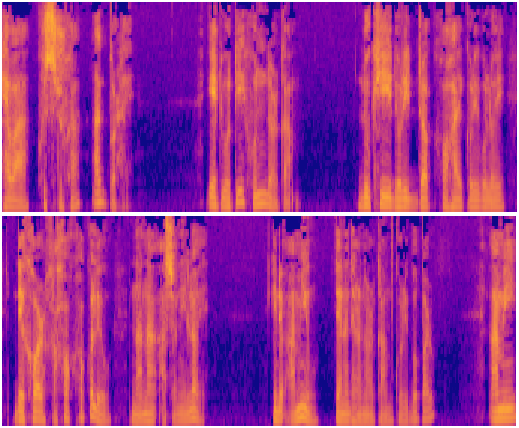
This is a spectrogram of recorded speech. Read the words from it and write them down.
সেৱা শুশ্ৰূষা আগবঢ়ায়। এইটো অতি সুন্দৰ কাম। দুখী দৰিদ্ৰক সহায় কৰিবলৈ দেশৰ শাসকসকলেও নানা আঁচনি লয়। কিন্তু আমিও তেনেধৰণৰ কাম কৰিব পাৰোঁ। আমি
